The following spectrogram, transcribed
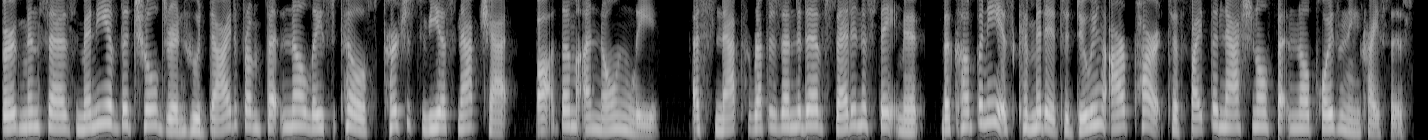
Bergman says many of the children who died from fentanyl laced pills purchased via Snapchat bought them unknowingly. A SNAP representative said in a statement The company is committed to doing our part to fight the national fentanyl poisoning crisis,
